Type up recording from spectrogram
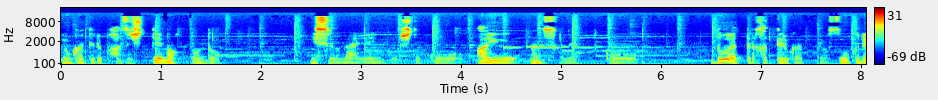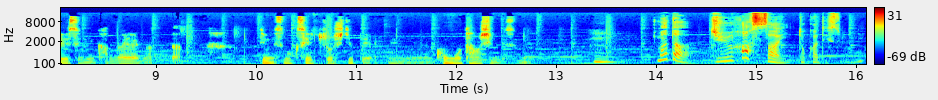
4回転ループ外して、まあほとんどミスのない演技をして、こう、ああいう、なんですかね、こう、どうやったら勝ってるかっていうのをすごく冷静に考えられるようになったっていうのにすごく成長してて、えー今後楽しみですね。うん。まだ18歳とかですよね。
